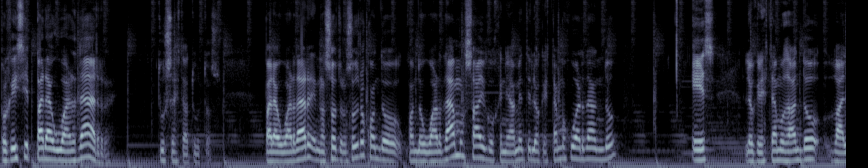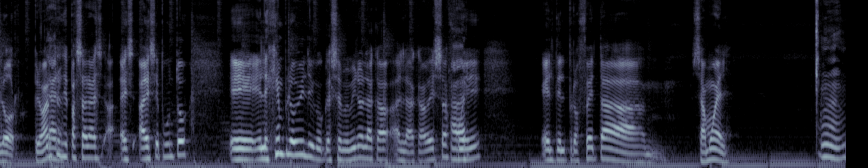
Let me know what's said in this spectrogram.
Porque dice, para guardar tus estatutos. Para guardar nosotros. Nosotros cuando, cuando guardamos algo, generalmente lo que estamos guardando es lo que le estamos dando valor. Pero antes Claro. de pasar a, es- a es- a ese punto, eh, el ejemplo bíblico que se me vino a la, ca- a la cabeza fue el del profeta mm, Samuel. Ah,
